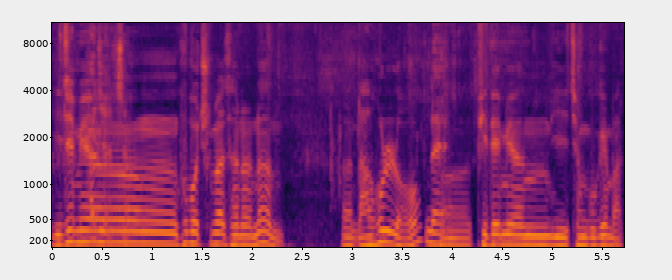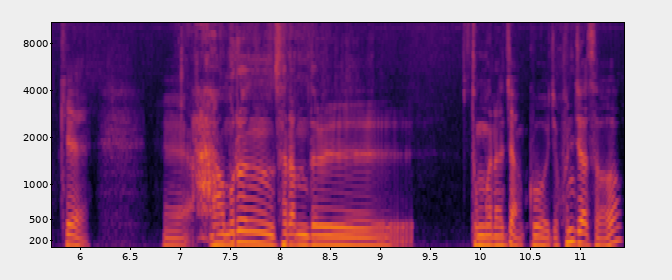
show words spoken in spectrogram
네, 이재명 하셨죠. 후보 출마 선언은 어, 나홀로 네. 어, 비대면 이 전국에 맞게 에, 아무런 사람들 동반하지 않고 이제 혼자서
